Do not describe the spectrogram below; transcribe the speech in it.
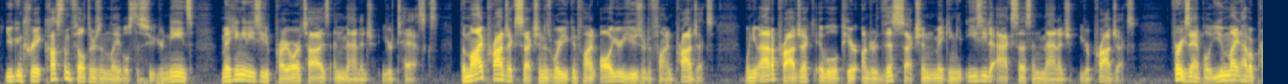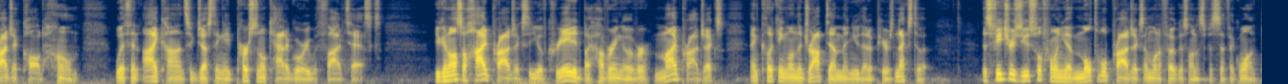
You can create custom filters and labels to suit your needs, making it easy to prioritize and manage your tasks. The My Projects section is where you can find all your user defined projects. When you add a project, it will appear under this section, making it easy to access and manage your projects. For example, you might have a project called Home with an icon suggesting a personal category with five tasks. You can also hide projects that you have created by hovering over My Projects and clicking on the drop down menu that appears next to it. This feature is useful for when you have multiple projects and want to focus on a specific one.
